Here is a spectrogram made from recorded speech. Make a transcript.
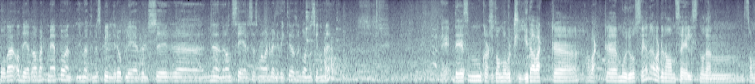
på deg av det du har vært med på? Enten i møte med spillere, opplevelser, eh, denne anseelse som har vært veldig viktig. Altså, går det an å si noe om det? Det, det som kanskje sånn over tid har vært, uh, har vært moro å se, det har vært den anseelsen og den som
